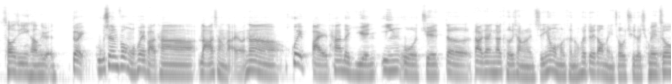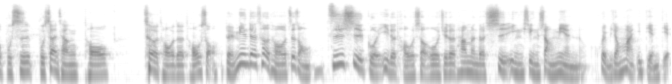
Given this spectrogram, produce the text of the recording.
超级银行员。对，吴声峰我会把他拉上来哦。那会摆他的原因，我觉得大家应该可想而知，因为我们可能会对到美洲区的球队，美洲不是不擅长投侧投的投手。对，面对侧投这种姿势诡异的投手，我觉得他们的适应性上面会比较慢一点点。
